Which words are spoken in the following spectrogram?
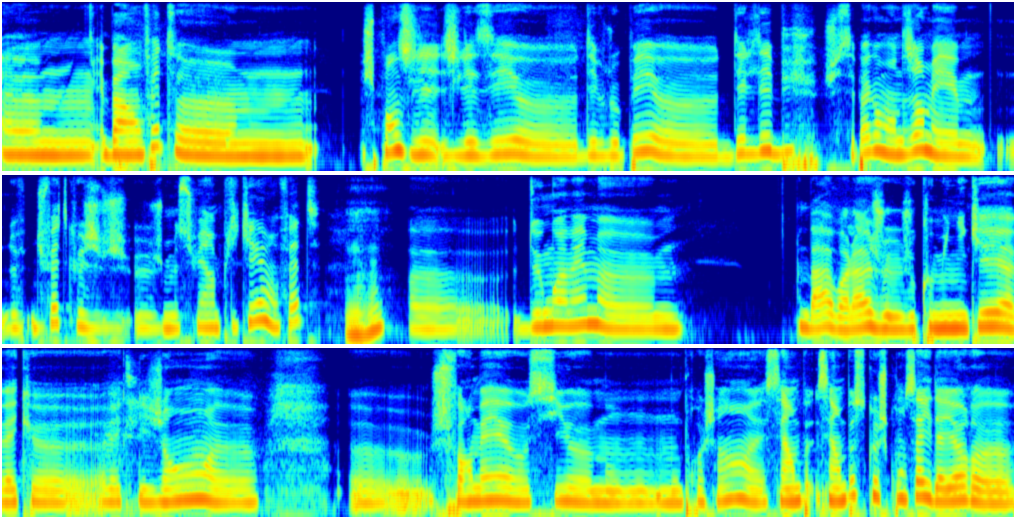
Euh, et ben, en fait, je pense que je les, ai euh, développés euh, dès le début. Je sais pas comment dire, mais euh, de- du fait que je, me suis impliquée, en fait, Mhm. euh, de moi-même, bah voilà, je, je communiquais avec, avec les gens. je formais aussi mon, mon prochain. C'est un, un peu ce que je conseille d'ailleurs à,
